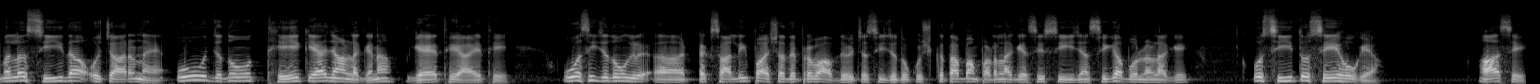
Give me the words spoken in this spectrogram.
ਮਤਲਬ ਸੀ ਦਾ ਉਚਾਰਨ ਹੈ। ਉਹ ਜਦੋਂ ਥੇ ਕਿਹਾ ਜਾਣ ਲੱਗੇ ਨਾ ਗਏ ਥੇ ਆਏ ਥੇ ਉਹ ਅਸੀਂ ਜਦੋਂ ਅ, ਟਕਸਾਲੀ ਭਾਸ਼ਾ ਦੇ ਪ੍ਰਭਾਵ ਦੇ ਵਿੱਚ ਅਸੀਂ ਜਦੋਂ ਕੁਝ ਕਿਤਾਬਾਂ ਪੜ੍ਹਨ ਲੱਗੇ ਅਸੀਂ ਸੀ ਜਾਂ ਸੀਗਾ ਬੋਲਣ ਲੱਗੇ ਉਹ ਸੀ ਤੋਂ ਸੇ ਹੋ ਗਿਆ ਆ ਸੇ।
